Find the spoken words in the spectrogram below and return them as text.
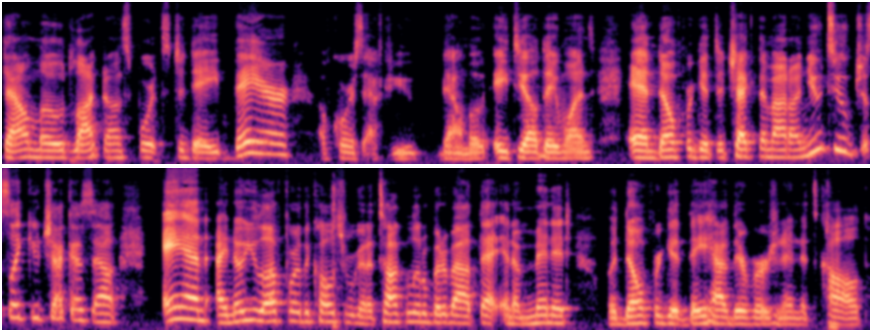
download Locked On Sports Today there. Of course, after you download ATL Day Ones. And don't forget to check them out on YouTube, just like you check us out. And I know you love For the Culture. We're going to talk a little bit about that in a minute, but don't forget they have their version and it's called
